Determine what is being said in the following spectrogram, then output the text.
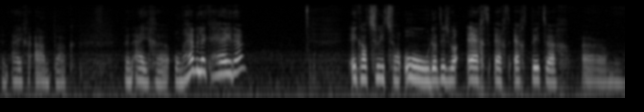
hun eigen aanpak, hun eigen onhebbelijkheden. Ik had zoiets van, oeh, dat is wel echt, echt, echt pittig. Um,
